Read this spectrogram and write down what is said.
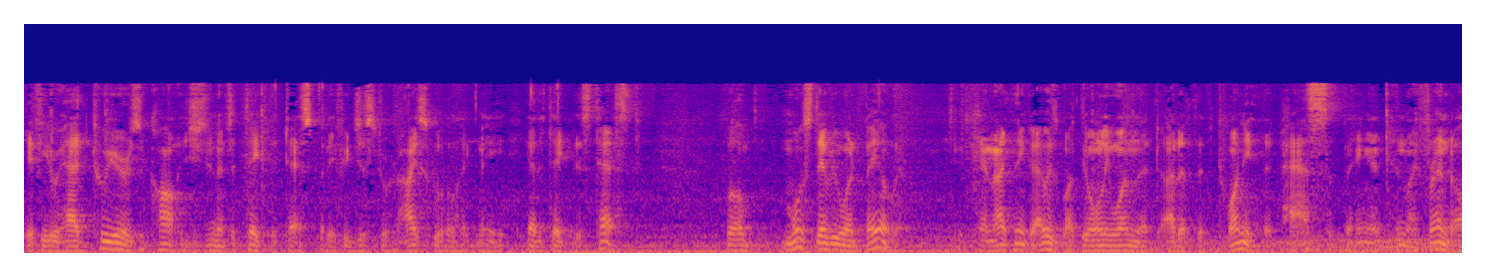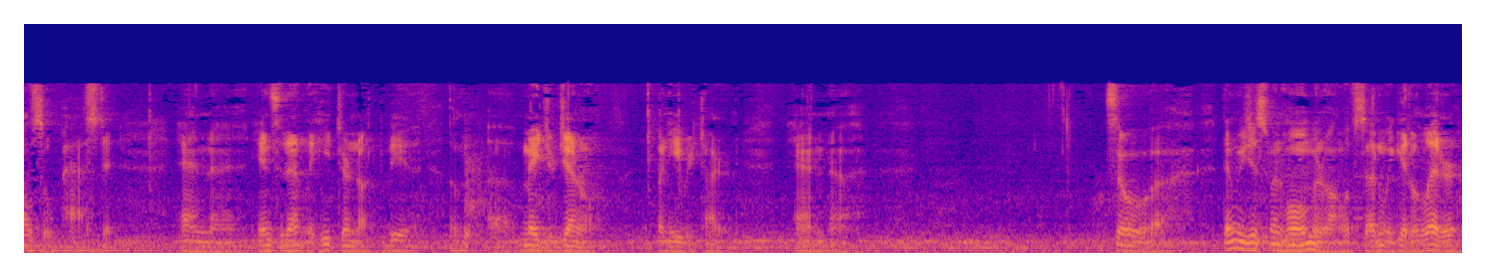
if you had two years of college, you didn't have to take the test. But if you just were high school like me, you had to take this test. Well, most everyone failed it. And I think I was about the only one that out of the 20 that passed the thing. And, and my friend also passed it. And uh, incidentally, he turned out to be a, a, a major general when he retired. And uh, so uh, then we just went home, and all of a sudden we get a letter,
